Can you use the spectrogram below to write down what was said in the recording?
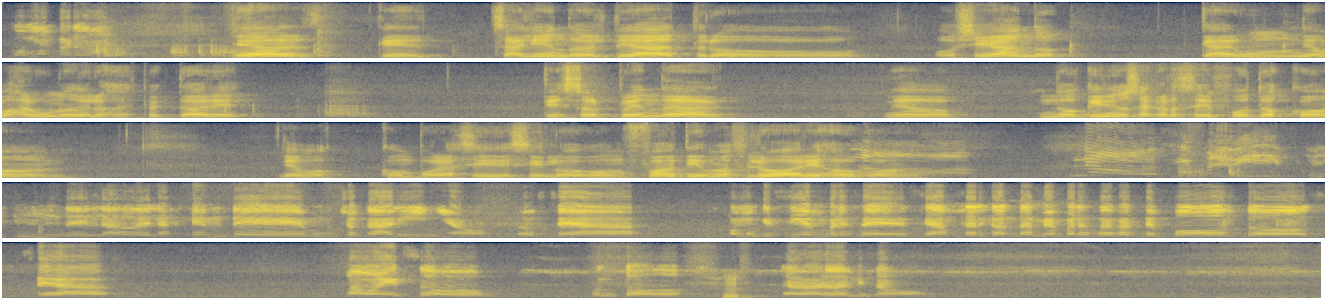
¿Cómo, perdón? Era que saliendo del teatro o, llegando, que algún, digamos, alguno de los espectadores te sorprenda, digamos, no queriendo sacarse fotos con, digamos, con por así decirlo, con Fátima Flores o con... No, no, siempre vi del lado de la gente mucho cariño, o sea, como que siempre se, se acercan también para sacarse fotos, o sea, no, eso con todos, la verdad que no.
